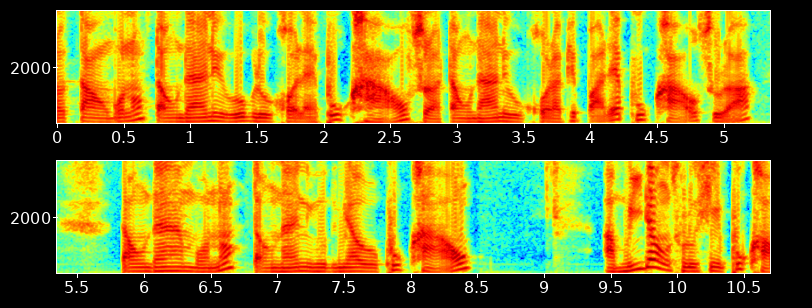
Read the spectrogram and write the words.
တော့တောင်ပေါ့နော်တောင်တန်းတွေကိုဘယ်လိုခေါ်လဲဖူးခါအောင်ဆိုတာတောင်တန်းတွေကိုခေါ်တာဖြစ်ပါတယ်ဖူးခါအောင်ဆိုတာတောင်တန်းပေါ့နော်တောင်တန်းတွေကိုသူများကိုဖူးခါအောင်အမီးတောင်ဆိုလို့ရှိရင်ဖူးခါ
